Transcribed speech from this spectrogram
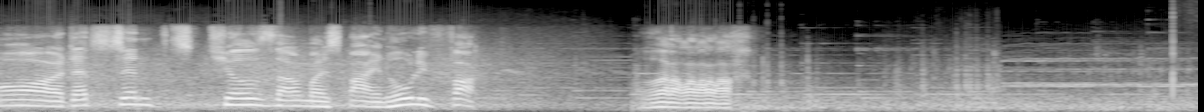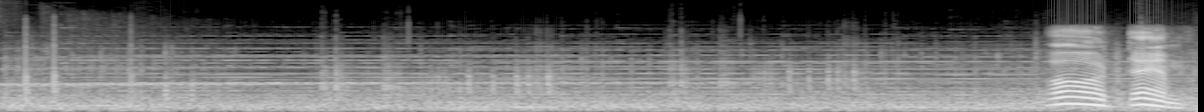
Oh, that sends chills down my spine. Holy fuck. Oh, damn.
